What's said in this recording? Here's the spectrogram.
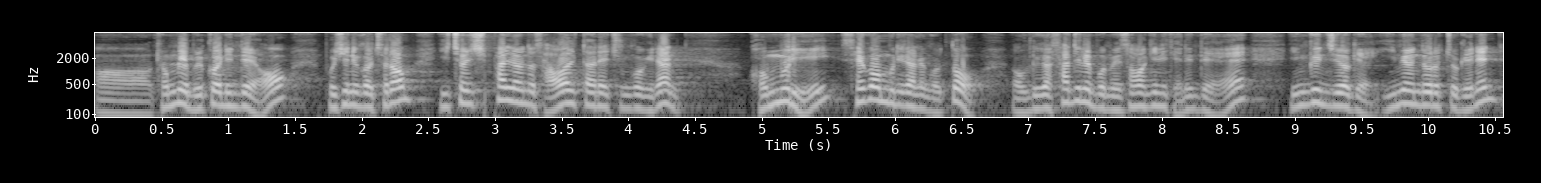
어, 경매 물건인데요. 보시는 것처럼 2018년도 4월 달에 준공이란 건물이 새 건물이라는 것도 우리가 사진을 보면서 확인이 되는데 인근 지역의 이면도로 쪽에는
